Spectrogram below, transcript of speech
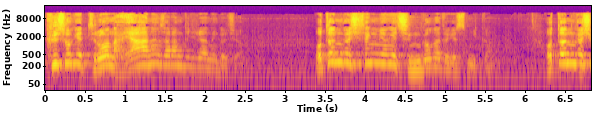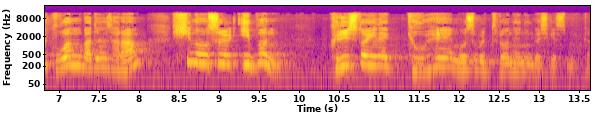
그 속에 드러나야 하는 사람들이라는 거죠. 어떤 것이 생명의 증거가 되겠습니까? 어떤 것이 구원받은 사람, 흰 옷을 입은 그리스도인의 교회의 모습을 드러내는 것이겠습니까?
